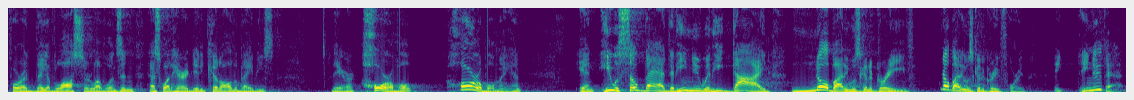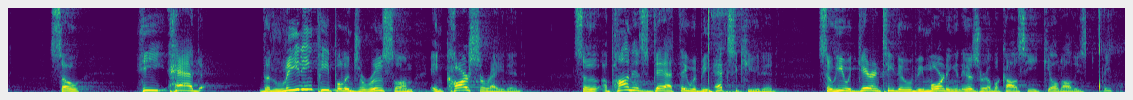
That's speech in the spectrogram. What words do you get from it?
for they have lost their loved ones. And that's what Herod did. He killed all the babies there. Horrible, horrible man. And he was so bad that he knew when he died, nobody was going to grieve. Nobody was going to grieve for him. He, he knew that. So he had the leading people in Jerusalem incarcerated. So upon his death, they would be executed. So he would guarantee there would be mourning in Israel because he killed all these people.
